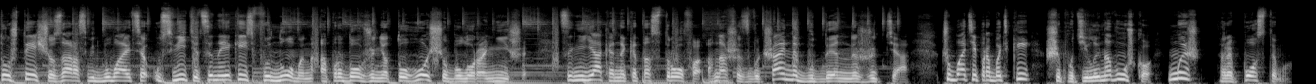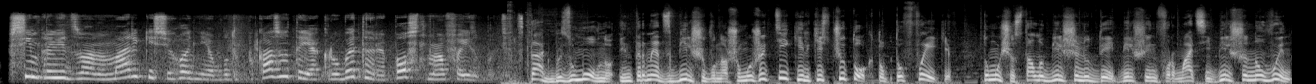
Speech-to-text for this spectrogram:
Тож те, що зараз відбувається у світі, це не якийсь феномен, а продовження того, що було раніше. Це ніяка не катастрофа, а наше звичайне буденне життя. Чубаті прабатьки шепотіли на вушко. Ми ж репостимо. Всім привіт, з вами Марік, і сьогодні я буду показувати, як робити репост на Фейсбуці. Так, безумовно, інтернет збільшив у нашому житті кількість чуток, тобто фейків, тому що стало більше людей, більше інформації, більше новин,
